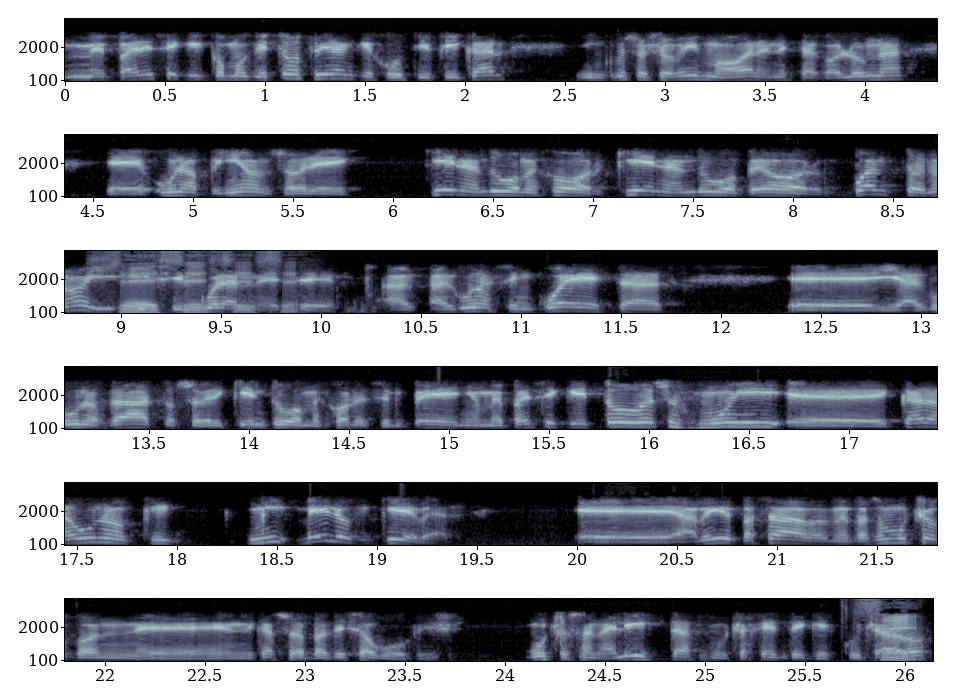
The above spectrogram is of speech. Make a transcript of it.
me, parece que como que todos tuvieran que justificar, incluso yo mismo ahora en esta columna, eh, una opinión sobre quién anduvo mejor, quién anduvo peor, cuánto, ¿no? Y, circulan este, algunas encuestas eh, y algunos datos sobre quién tuvo mejor desempeño. Me parece que todo eso es muy, eh, cada uno que ve lo que quiere ver. Eh, a mí me pasaba, me pasó mucho con, eh, en el caso de Patricia Bullrich, muchos analistas, mucha gente que he escuchado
